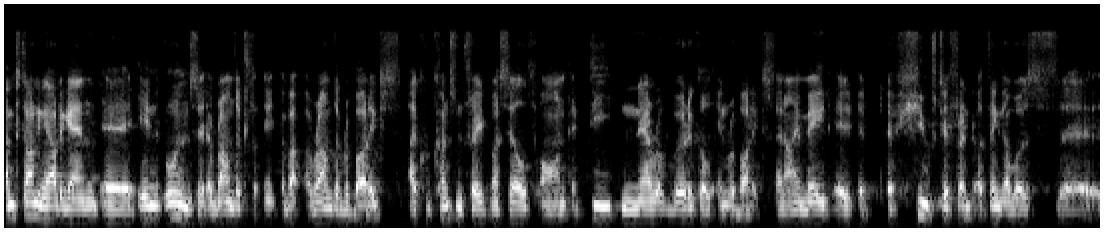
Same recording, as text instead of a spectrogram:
I'm starting out again uh, in Odense around the about around the robotics. I could concentrate myself on a deep, narrow vertical in robotics, and I made a, a, a huge difference. I think I was uh,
